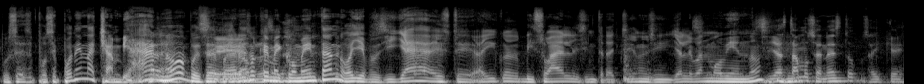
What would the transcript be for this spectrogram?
pues, es- pues se ponen a chambear, ¿no? Pues Sí, para eso que me comentan, oye, pues si ya este, hay cosas visuales, interacciones y ya le van moviendo, Si ya estamos en esto, pues hay que,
